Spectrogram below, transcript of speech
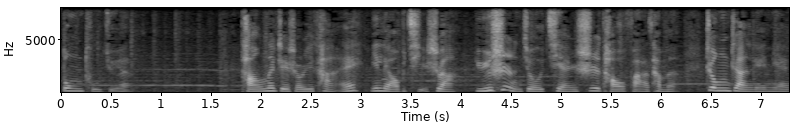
东突厥。唐呢，这时候一看，哎，你了不起是吧？于是呢，就遣师讨伐他们，征战连年，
